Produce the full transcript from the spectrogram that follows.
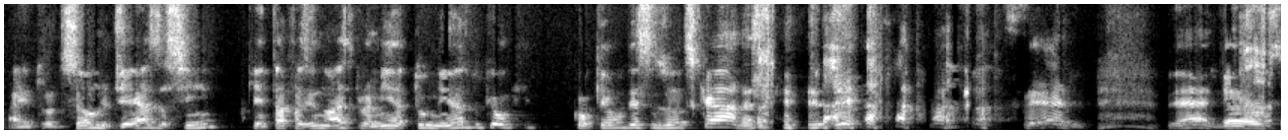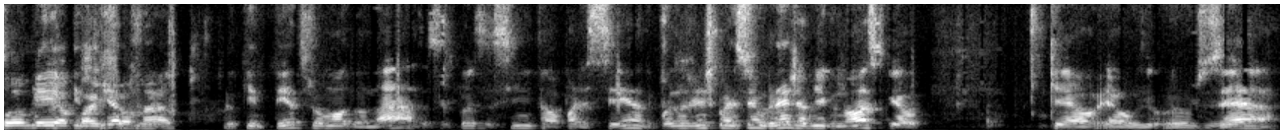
a, introdução no jazz, assim, quem está fazendo mais para mim é tu mesmo do que eu, qualquer um desses outros caras. Sério, velho. É, eu sou meio apaixonado. O quinteto João Maldonado, essas coisas assim estão aparecendo. Depois a gente conheceu um grande amigo nosso, que é o que é, é, o, é o, José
